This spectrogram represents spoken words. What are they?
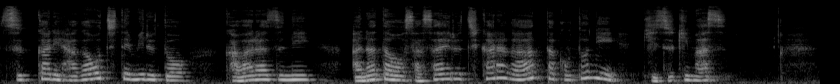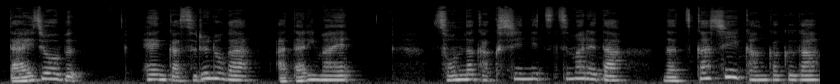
すっかり葉が落ちてみると変わらずにあなたを支える力があったことに気づきます。大丈夫。変化するのが当たり前。そんな確信に包まれた懐かしい感覚が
